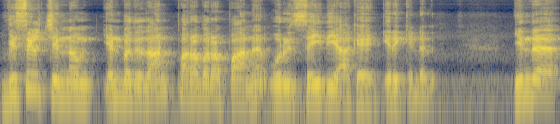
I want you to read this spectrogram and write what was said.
விசில் சின்னம் என்பதுதான் பரபரப்பான ஒரு செய்தியாக இருக்கின்றது. இந்த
